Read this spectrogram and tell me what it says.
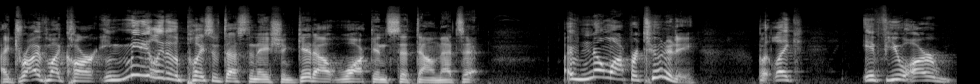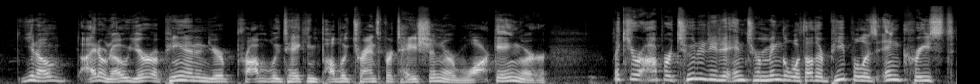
I drive my car immediately to the place of destination. Get out, walk in, sit down. That's it. I have no opportunity. But like, if you are, you know, I don't know, European and you're probably taking public transportation or walking or like your opportunity to intermingle with other people is increased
